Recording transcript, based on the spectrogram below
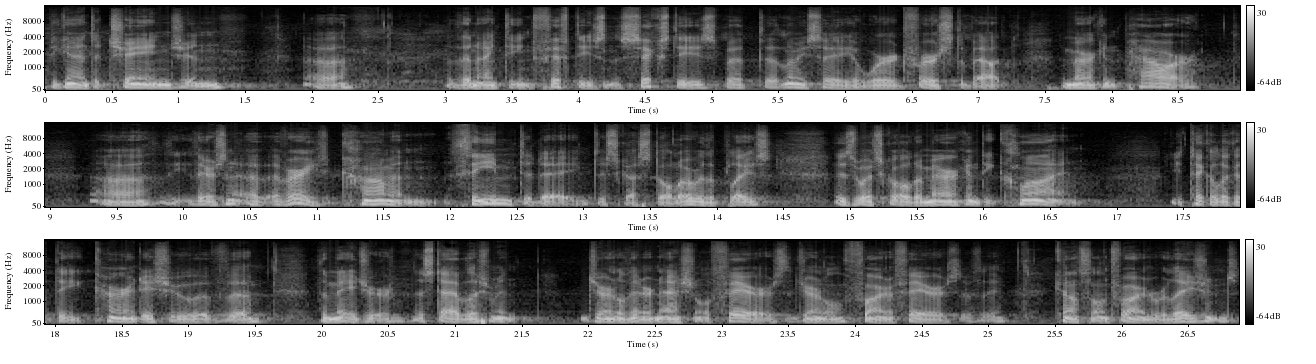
began to change in uh, the 1950s and the 60s. But let me say a word first about American power. The, there's a, a very common theme today, discussed all over the place, is what's called American decline you take a look at the current issue of uh, the major establishment Journal of International Affairs, the Journal of Foreign Affairs of the Council on Foreign Relations.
